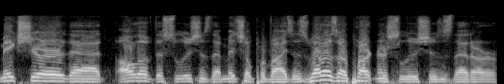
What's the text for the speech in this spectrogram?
make sure that all of the solutions that Mitchell provides, as well as our partner solutions that are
